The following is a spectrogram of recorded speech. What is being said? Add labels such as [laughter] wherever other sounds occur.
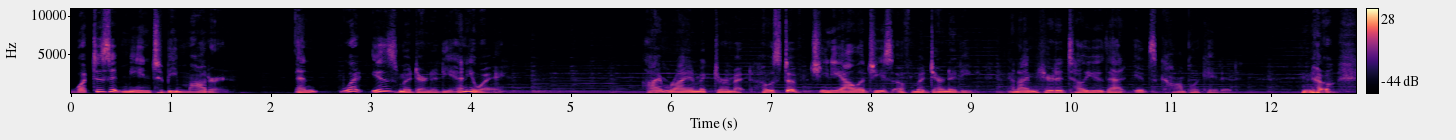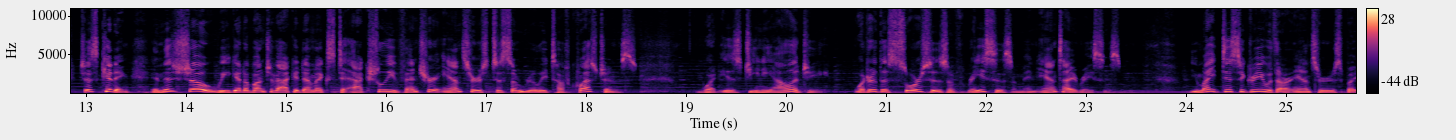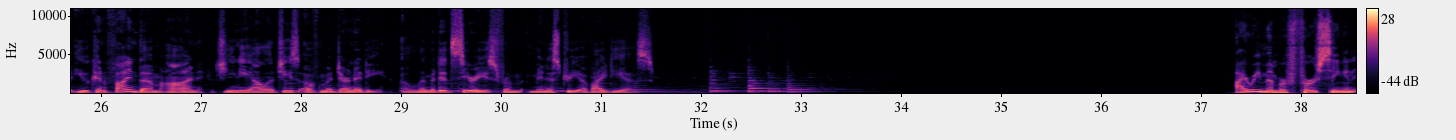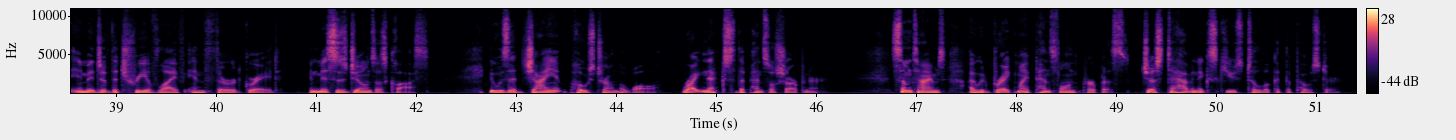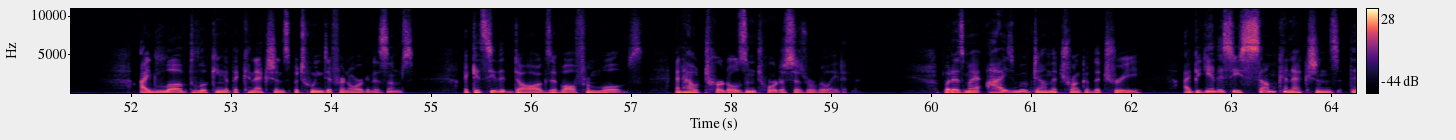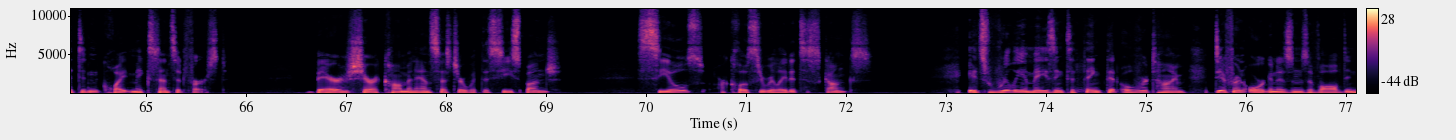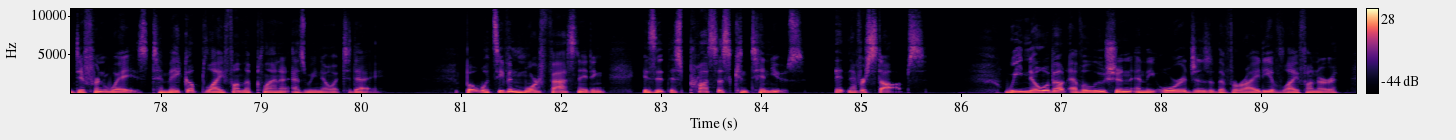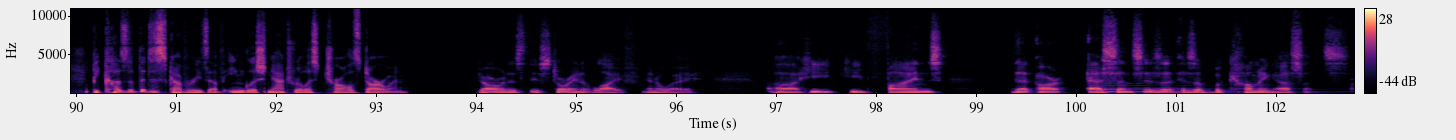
What does it mean to be modern? And what is modernity anyway? I'm Ryan McDermott, host of Genealogies of Modernity, and I'm here to tell you that it's complicated. [laughs] No, just kidding. In this show, we get a bunch of academics to actually venture answers to some really tough questions. What is genealogy? What are the sources of racism and anti racism? You might disagree with our answers, but you can find them on Genealogies of Modernity, a limited series from Ministry of Ideas. I remember first seeing an image of the Tree of Life in third grade, in Mrs. Jones's class. It was a giant poster on the wall, right next to the pencil sharpener. Sometimes I would break my pencil on purpose, just to have an excuse to look at the poster. I loved looking at the connections between different organisms. I could see that dogs evolved from wolves, and how turtles and tortoises were related. But as my eyes moved down the trunk of the tree, I began to see some connections that didn't quite make sense at first. Bears share a common ancestor with the sea sponge. Seals are closely related to skunks. It's really amazing to think that over time, different organisms evolved in different ways to make up life on the planet as we know it today. But what's even more fascinating is that this process continues, it never stops. We know about evolution and the origins of the variety of life on Earth because of the discoveries of English naturalist Charles Darwin. Darwin is the historian of life, in a way. Uh, he, he finds that our essence is a, is a becoming essence.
